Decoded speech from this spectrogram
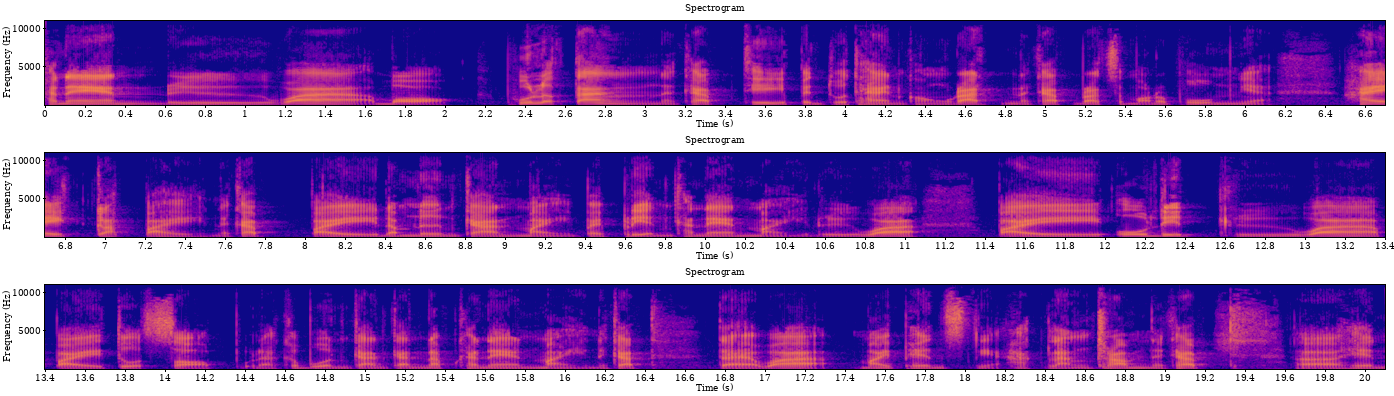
คะแนนหรือว่าบอกผู้เลือกตั้งนะครับที่เป็นตัวแทนของรัฐนะครับ รัฐสมรภูมิเนี่ยให้กลับไปนะครับไปดำเนินการใหม่ ไปเปลี่ยนคะแนนใหม่ หรือว่าไป audit หรือว่าไปตรวจสอบนะกระบวนการการนับคะแนนใหม่นะครับ แต่ว่าไมค์เพนส์เนี่ยหักหลังทรัมป์นะครับเห็น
